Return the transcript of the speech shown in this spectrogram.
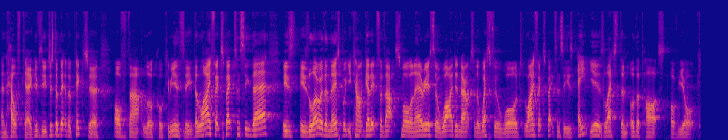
and healthcare. It gives you just a bit of a picture of that local community. The life expectancy there is, is lower than this, but you can't get it for that small an area, so widened out to the Westfield ward. Life expectancy is eight years less than other parts of York.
